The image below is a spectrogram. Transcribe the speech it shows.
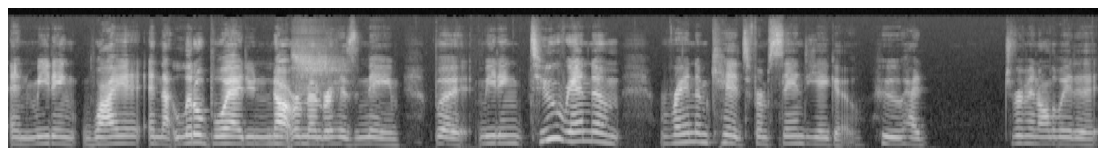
and meeting Wyatt and that little boy I do not remember his name, but meeting two random random kids from San Diego who had driven all the way to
